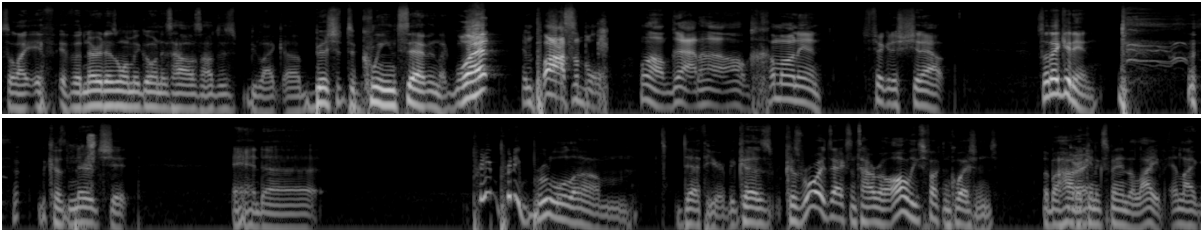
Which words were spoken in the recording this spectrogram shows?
So like, if if a nerd doesn't want me to go in his house, I'll just be like, uh, Bishop to Queen Seven. Like what? Impossible. Oh God. Oh, come on in. Let's figure this shit out. So they get in because nerd shit, and uh, pretty pretty brutal um death here because because Roy's asking Tyrell all these fucking questions about how they can expand the life, and like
